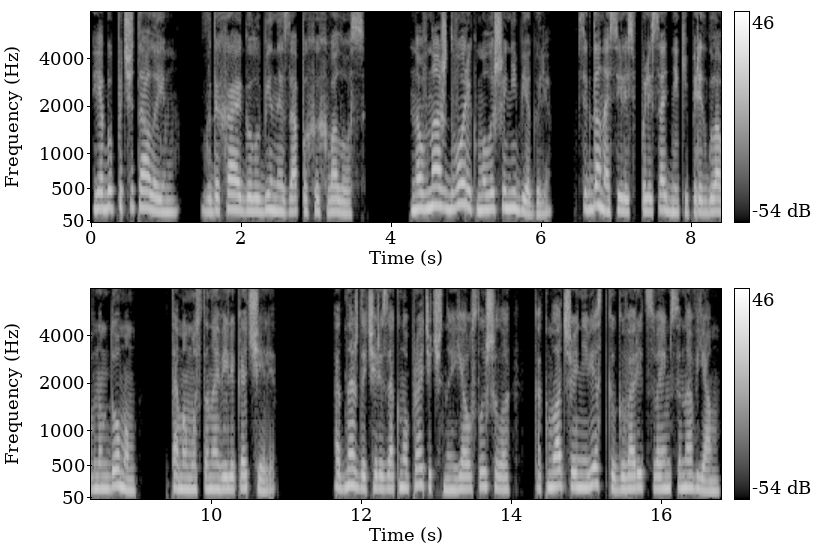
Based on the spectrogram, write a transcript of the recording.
Я бы почитала им, вдыхая голубиный запах их волос. Но в наш дворик малыши не бегали. Всегда носились в полисаднике перед главным домом, там им установили качели. Однажды через окно прачечной я услышала, как младшая невестка говорит своим сыновьям.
